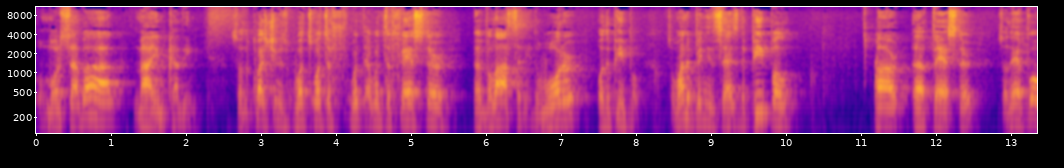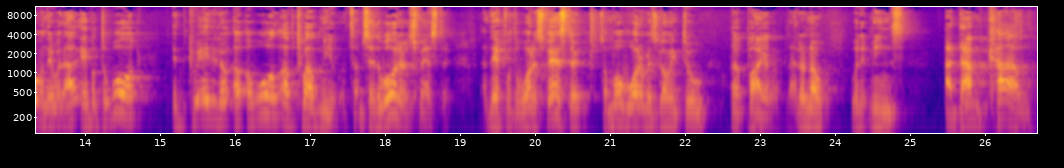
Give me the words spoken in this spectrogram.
or mor sabar mayim kalim. So the question is, what's what's a what, what's a faster uh, velocity, the water or the people? So one opinion says the people are uh, faster. So therefore, when they were not able to walk, it created a, a wall of twelve mil. some say the water is faster, and therefore, the water is faster, so more water is going to uh, pile up. I don't know what it means. Adam kal.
